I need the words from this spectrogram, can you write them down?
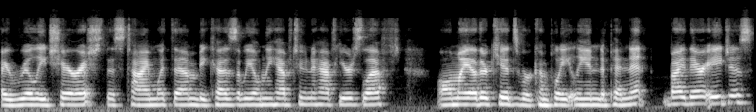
i really cherish this time with them because we only have two and a half years left all my other kids were completely independent by their ages,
